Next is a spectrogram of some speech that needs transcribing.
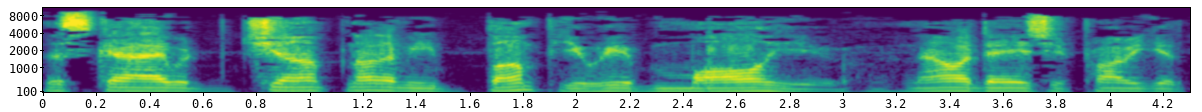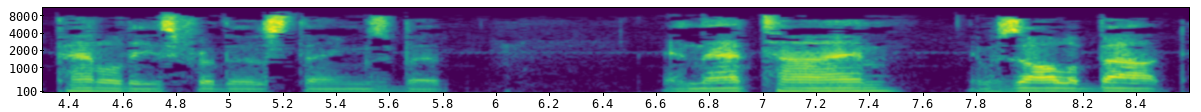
this guy would jump, not only bump you, he'd maul you. Nowadays, you'd probably get penalties for those things, but in that time, it was all about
